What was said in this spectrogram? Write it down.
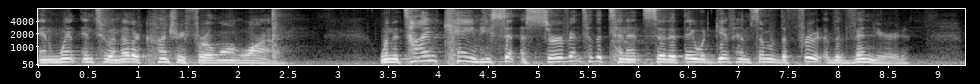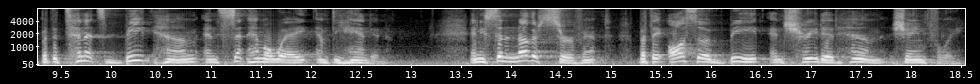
and went into another country for a long while. When the time came, he sent a servant to the tenants so that they would give him some of the fruit of the vineyard. But the tenants beat him and sent him away empty handed. And he sent another servant, but they also beat and treated him shamefully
